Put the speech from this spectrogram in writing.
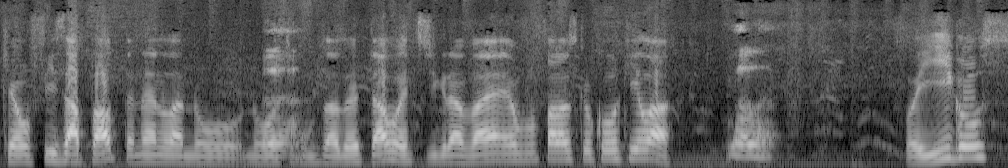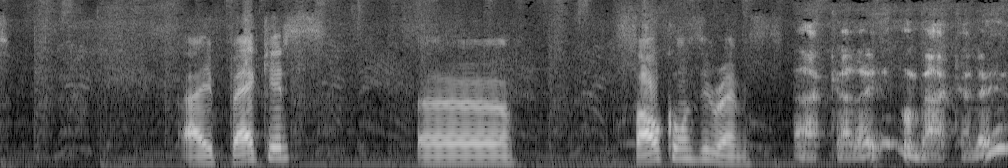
que eu fiz a pauta, né, lá no, no outro Ah. computador e tal, antes de gravar, eu vou falar os que eu coloquei lá. vai lá. Foi Eagles, aí Packers, ah, Falcons e Rams. Ah, cara, aí não dá, cara. Aí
